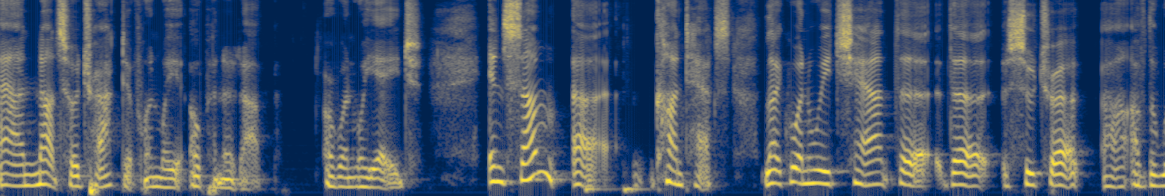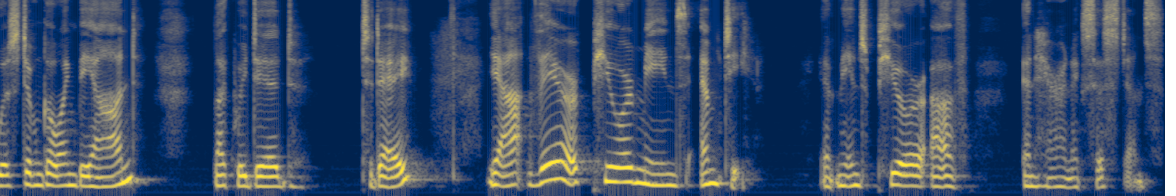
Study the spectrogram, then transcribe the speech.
and not so attractive when we open it up or when we age. In some uh, contexts, like when we chant the the sutra uh, of the wisdom going beyond, like we did today. Yeah, there, pure means empty. It means pure of inherent existence.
